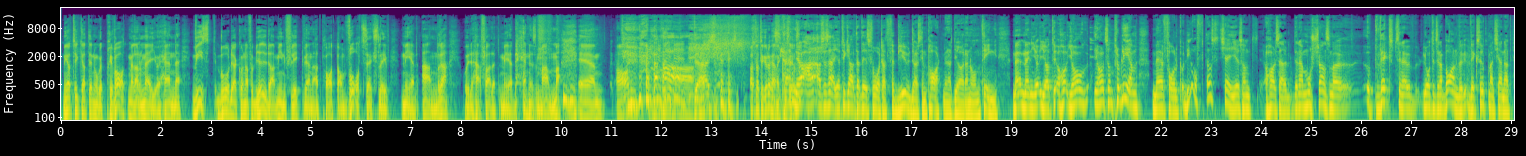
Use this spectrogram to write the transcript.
Men jag tycker att det är något privat mellan mig och henne. Visst borde jag kunna förbjuda min flickvän att prata om vårt sexliv med andra. Och i det här fallet med hennes mamma. Eh, ja, det här, vad, vad tycker du Henrik? Ja, alltså så här, jag tycker alltid att det är svårt att förbjuda sin partner att göra någonting. Men, men jag, jag, jag, jag har ett sånt problem med folk, och det är oftast tjejer som har så här, den här morsan som har uppväxt, sina, låtit sina barn vä- växa upp med att känna att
